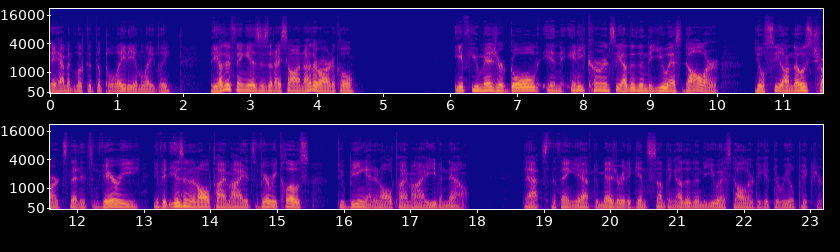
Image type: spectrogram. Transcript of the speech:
they haven't looked at the palladium lately. The other thing is is that I saw another article if you measure gold in any currency other than the US dollar, you'll see on those charts that it's very, if it isn't an all time high, it's very close to being at an all time high even now. That's the thing. You have to measure it against something other than the US dollar to get the real picture.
